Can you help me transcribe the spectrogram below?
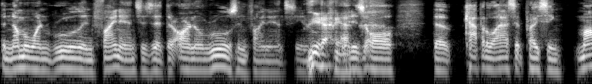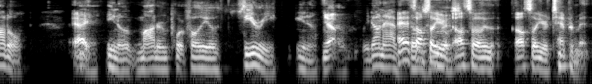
the number one rule in finance is that there are no rules in finance. You know, yeah, yeah. it is all the capital asset pricing model Hey. you know, modern portfolio theory. You know, yeah, so we don't have, and it's also rules. your also also your temperament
